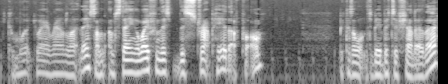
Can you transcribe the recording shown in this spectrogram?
You can work your way around like this. I'm, I'm staying away from this, this strap here that I've put on because I want there to be a bit of shadow there.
